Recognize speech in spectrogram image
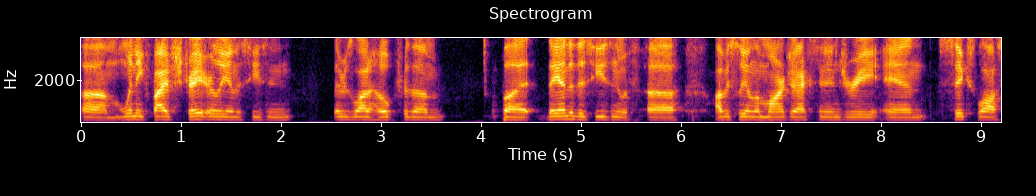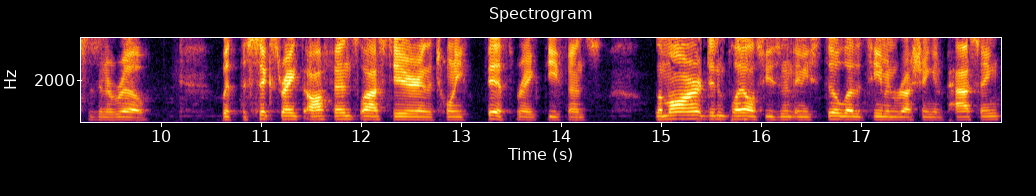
um, winning five straight early in the season. There was a lot of hope for them, but they ended the season with uh, obviously a Lamar Jackson injury and six losses in a row with the sixth ranked offense last year and the 25th ranked defense. Lamar didn't play all season, and he still led the team in rushing and passing.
